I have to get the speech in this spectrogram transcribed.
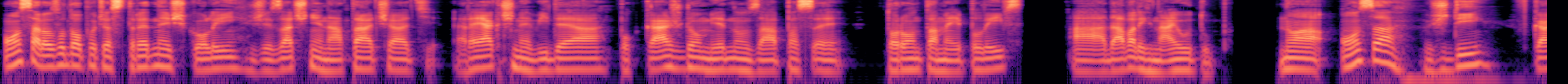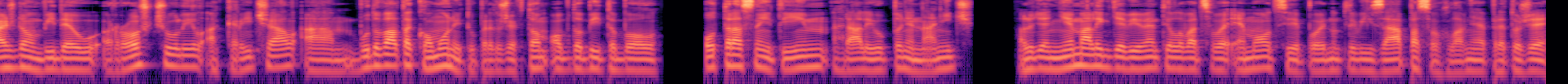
on sa rozhodol počas strednej školy, že začne natáčať reakčné videá po každom jednom zápase Toronto Maple Leafs a dával ich na YouTube. No a on sa vždy v každom videu rozčulil a kričal a budoval tá komunitu, pretože v tom období to bol otrasný tým, hrali úplne na nič a ľudia nemali kde vyventilovať svoje emócie po jednotlivých zápasoch, hlavne aj preto, že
